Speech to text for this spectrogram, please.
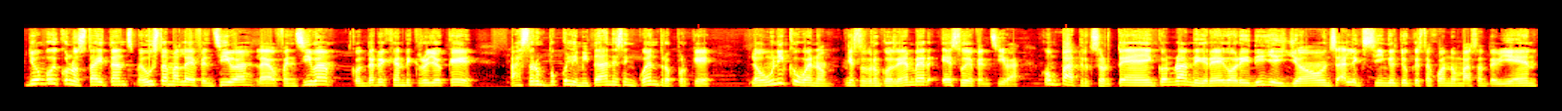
Yo voy con los Titans, me gusta más la defensiva, la ofensiva con Derrick Henry creo yo que va a estar un poco limitada en este encuentro, porque lo único bueno de estos Broncos de Denver es su defensiva. Con Patrick Sortain, con Randy Gregory, DJ Jones, Alex Singleton que está jugando bastante bien,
